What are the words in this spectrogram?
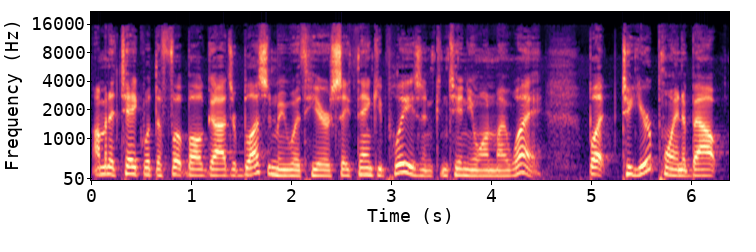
I'm gonna take what the football gods are blessing me with here, say thank you, please, and continue on my way. But to your point about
